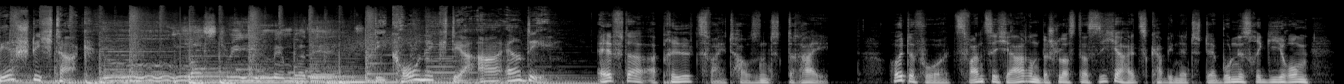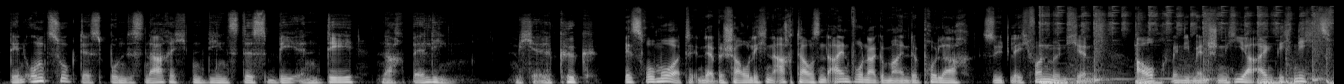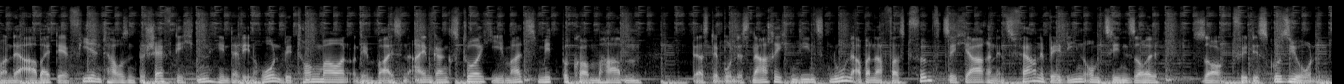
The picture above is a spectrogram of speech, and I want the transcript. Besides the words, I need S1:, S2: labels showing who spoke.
S1: Der Stichtag. Die Chronik der ARD.
S2: 11. April 2003. Heute vor 20 Jahren beschloss das Sicherheitskabinett der Bundesregierung den Umzug des Bundesnachrichtendienstes BND nach Berlin. Michael Kück.
S3: Es rumort in der beschaulichen 8000 Einwohnergemeinde Pullach südlich von München. Auch wenn die Menschen hier eigentlich nichts von der Arbeit der vielen tausend Beschäftigten hinter den hohen Betonmauern und dem weißen Eingangstor jemals mitbekommen haben. Dass der Bundesnachrichtendienst nun aber nach fast 50 Jahren ins ferne Berlin umziehen soll, sorgt für Diskussionen.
